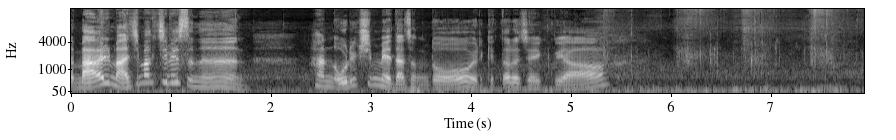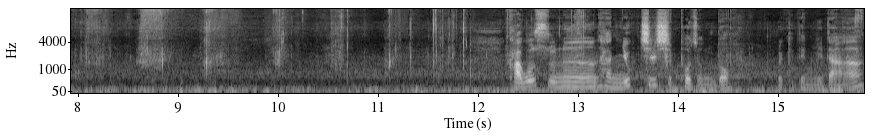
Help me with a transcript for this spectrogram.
자, 마을 마지막 집에서는 한 5, 60m 정도 이렇게 떨어져 있고요. 가구 수는 한 6, 70호 정도 이렇게 됩니다.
